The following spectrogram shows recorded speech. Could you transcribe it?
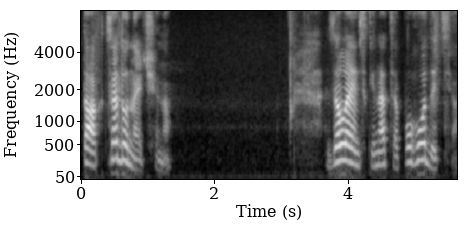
Так, це Донеччина. Зеленський на це погодиться.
